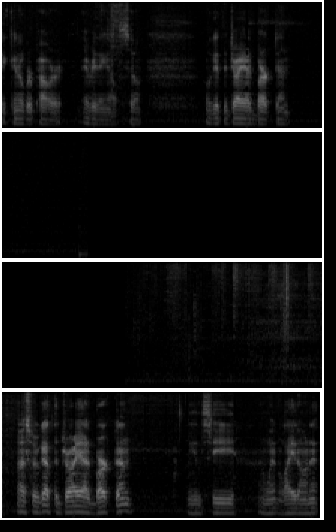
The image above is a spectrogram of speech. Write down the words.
it can overpower everything else. So we'll get the dryad bark done. Uh, so we've got the dryad bark done. You can see I went light on it.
